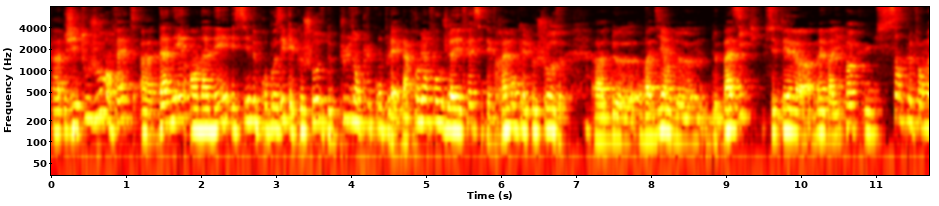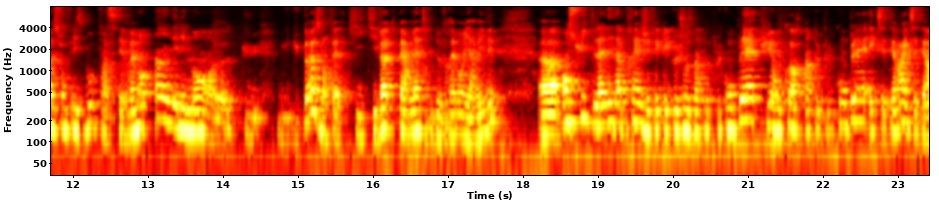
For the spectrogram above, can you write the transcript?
euh, j'ai toujours en fait euh, d'année en année essayé de proposer quelque chose de plus en plus complet. La première fois où je l'avais fait, c'était vraiment quelque chose euh, de, on va dire, de, basique. C'était même à l'époque une simple formation Facebook. Enfin, c'était vraiment un élément du, puzzle en fait qui, qui, va te permettre de vraiment y arriver. Ensuite, l'année d'après, j'ai fait quelque chose d'un peu plus complet, puis encore un peu plus complet, etc., etc.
